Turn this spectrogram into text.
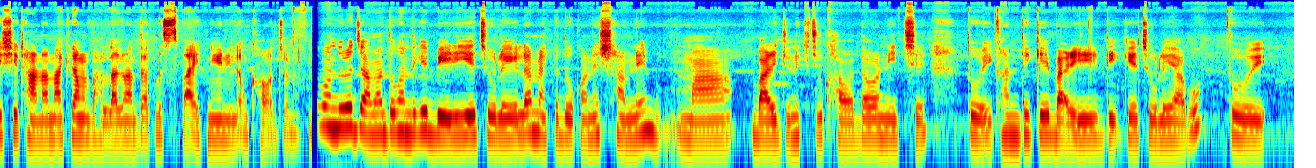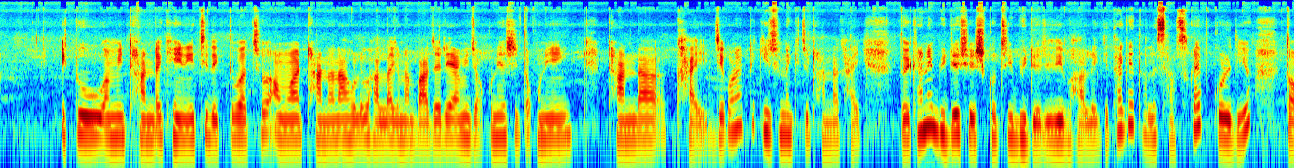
এসে ঠান্ডা না খেলে আমার ভালো লাগে না, তো একটা স্প্রাইট নিয়ে নিলাম খাওয়ার জন্য। বন্ধুরা, জামার দোকান থেকে বেরিয়ে চলে এলাম একটা দোকানের সামনে। মা বাড়ির জন্য কিছু খাওয়া দাওয়া নিচ্ছে, তো এখান থেকে বাড়ির দিকে চলে যাব। তো একটু আমি ঠান্ডা খেয়ে নিচ্ছি, দেখতে পাচ্ছ? আমার ঠান্ডা না হলে ভালো লাগে না। বাজারে আমি যখনই আসি তখনই ঠান্ডা খাই। যে কোনো একটা কিছু না কিছু ঠান্ডা খাই। তো এখানে ভিডিও শেষ করছি। ভিডিও যদি ভালো লেগে থাকে তাহলে সাবস্ক্রাইব করে দিও। তো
